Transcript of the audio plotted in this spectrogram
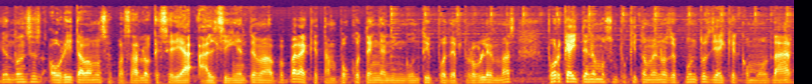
Y entonces ahorita vamos a pasar lo que sería al siguiente mapa para que tampoco tengan ningún tipo de problemas. Porque ahí tenemos un poquito menos de puntos y hay que acomodar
